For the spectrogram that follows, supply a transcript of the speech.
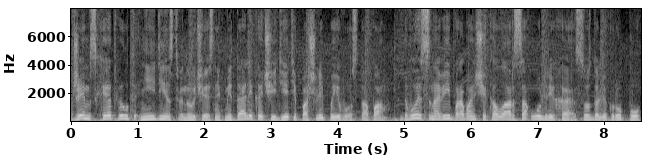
Джеймс Хэтфилд не единственный участник Металлика, чьи дети пошли по его стопам. Двое сыновей барабанщика Ларса Ульриха создали группу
